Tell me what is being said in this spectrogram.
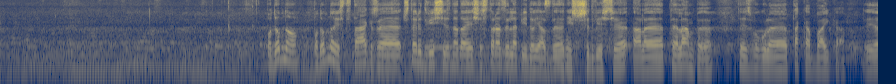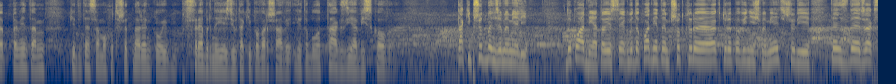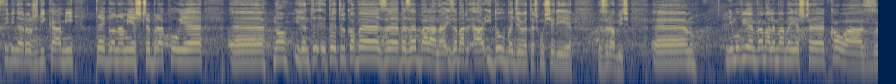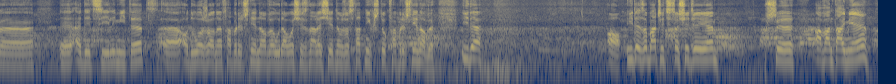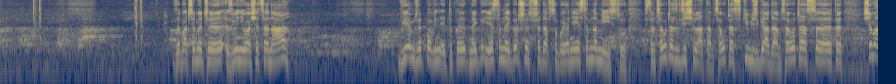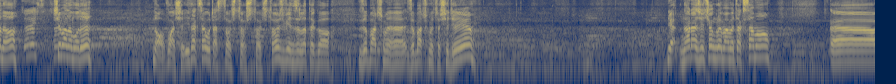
Podobno, podobno jest tak, że 4200 nadaje się 100 razy lepiej do jazdy niż 3200, ale te lampy to jest w ogóle taka bajka. Ja pamiętam, kiedy ten samochód wszedł na rynku srebrny jeździł taki po Warszawie i to było tak zjawiskowe. Taki przód będziemy mieli. Dokładnie, to jest jakby dokładnie ten przód, który, który powinniśmy mieć, czyli ten zderzak z tymi narożnikami, tego nam jeszcze brakuje, e, no identy, ty, tylko bez, bez barana I, zobacz, a, i dół będziemy też musieli zrobić. E, nie mówiłem wam, ale mamy jeszcze koła z edycji Limited, e, odłożone, fabrycznie nowe. Udało się znaleźć jedną z ostatnich sztuk fabrycznie nowych. Idę. O, idę zobaczyć, co się dzieje przy Avantime. Zobaczymy, czy zmieniła się cena. Wiem, że powinien, tylko jestem najgorszym sprzedawcą, bo ja nie jestem na miejscu. Jestem cały czas gdzieś latam, cały czas z kimś gadam, cały czas e, te... Siemano! Cześć! Siemano młody! No właśnie, i tak cały czas coś, coś, coś, coś, więc dlatego zobaczmy, zobaczmy co się dzieje. Nie, na razie ciągle mamy tak samo. E,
